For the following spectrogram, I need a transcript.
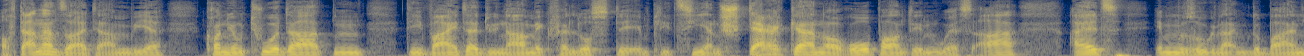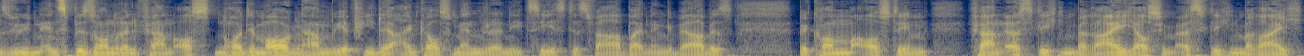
Auf der anderen Seite haben wir Konjunkturdaten, die weiter Dynamikverluste implizieren, stärker in Europa und den USA als im sogenannten globalen Süden, insbesondere im Fernosten. Heute Morgen haben wir viele Einkaufsmanager-Indizes des verarbeitenden Gewerbes bekommen aus dem fernöstlichen Bereich, aus dem östlichen Bereich.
